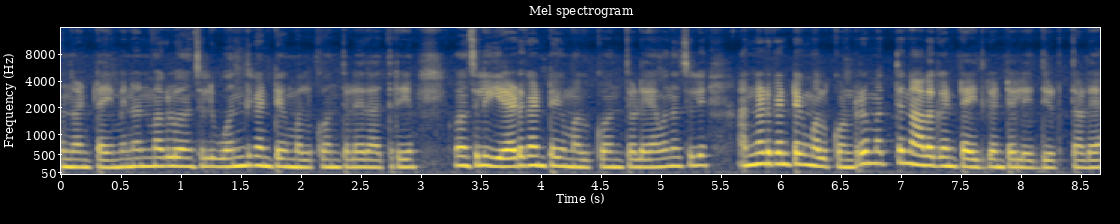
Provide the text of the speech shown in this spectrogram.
ಒಂದೊಂದು ಟೈಮೇ ನನ್ನ ಮಗಳು ಒಂದ್ಸಲಿ ಒಂದು ಗಂಟೆಗೆ ಮಲ್ಕೊತಾಳೆ ರಾತ್ರಿ, ಒಂದ್ಸಲಿ ಎರಡು ಗಂಟೆಗೆ ಮಲ್ಕೊತಾಳೆ, ಒಂದೊಂದ್ಸಲಿ ಹನ್ನೆರಡು ಗಂಟೆಗೆ ಮಲ್ಕೊಂಡ್ರೆ ಮತ್ತೆ ನಾಲ್ಕು ಗಂಟೆ, ಐದು ಗಂಟೆಲಿ ಎದ್ದಿರ್ತಾಳೆ.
